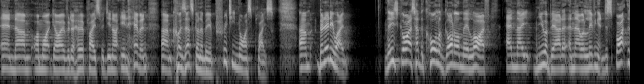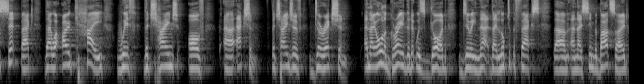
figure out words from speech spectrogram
And um, I might go over to her place for dinner in heaven because um, that's going to be a pretty nice place. Um, but anyway, these guys had the call of God on their life and they knew about it and they were living it. And despite the setback, they were okay with the change of uh, action, the change of direction. And they all agreed that it was God doing that. They looked at the facts um, and they sympathized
